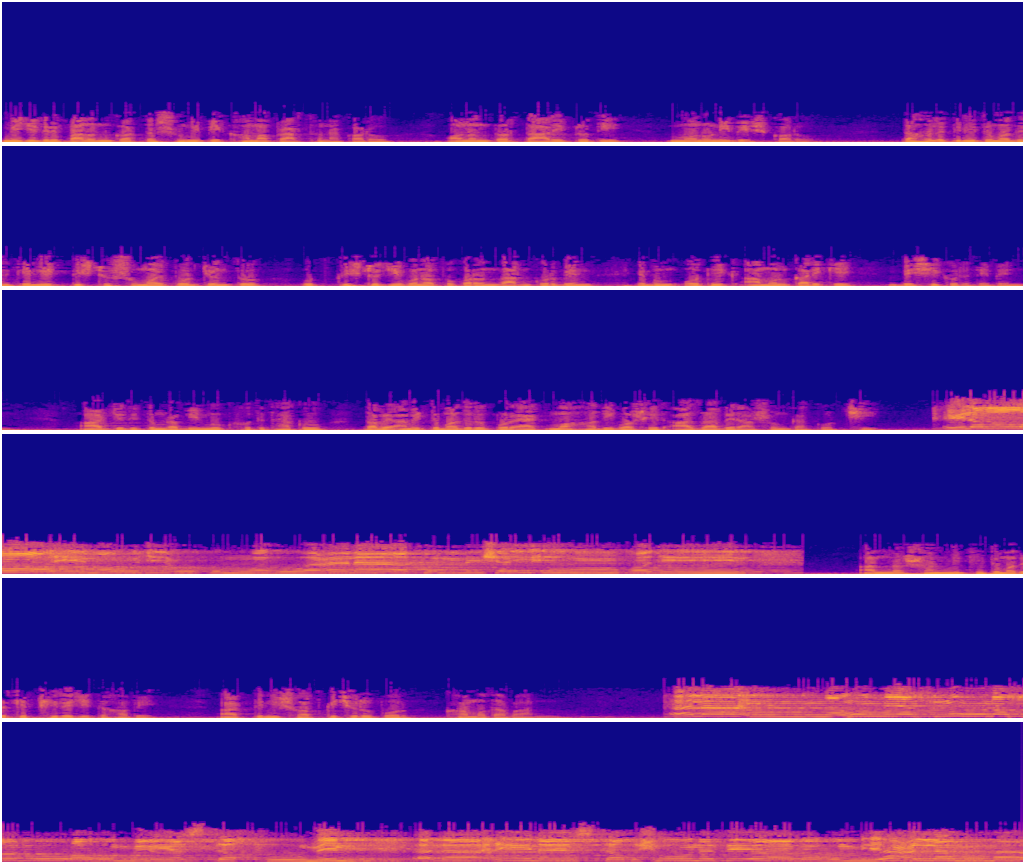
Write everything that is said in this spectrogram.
নিজেদের পালনকর্তার সমীপে ক্ষমা প্রার্থনা করো। অনন্তর তারই প্রতি মনোনিবেশ করো। তাহলে তিনি তোমাদেরকে নির্দিষ্ট সময় পর্যন্ত উৎকৃষ্ট জীবন উপকরণ দান করবেন এবং অধিক আমলকারীকে বেশি করে দেবেন। আর যদি তোমরা বিমুখ হতে থাকো, তবে আমি তোমাদের উপর এক মহাদিবসের আজাবের আশঙ্কা করছি। ইলাল্লাহি আল্লাহর সান্নিধ্যে তোমাদেরকে ফিরে যেতে হবে আর তিনি সবকিছুর উপর ক্ষমতাবান ألا إنهم يثنون صدورهم ليستخفوا منه ألا حين يستغشون ثيابهم يعلم ما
